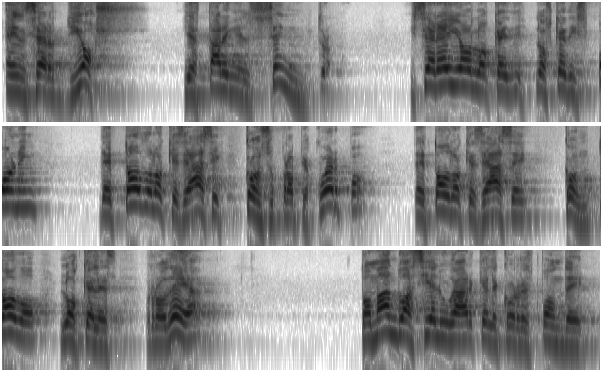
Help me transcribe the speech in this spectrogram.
en ser Dios y estar en el centro y ser ellos los que, los que disponen de todo lo que se hace con su propio cuerpo, de todo lo que se hace con todo lo que les rodea, tomando así el lugar que le corresponde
